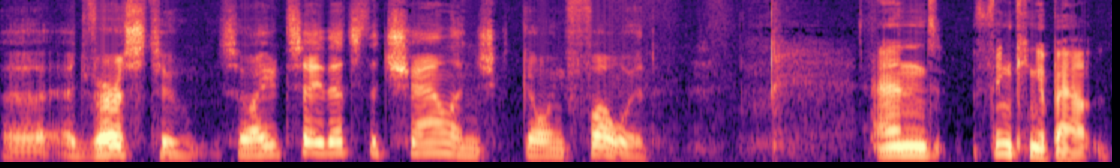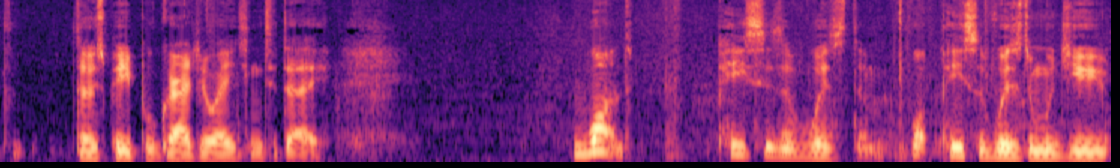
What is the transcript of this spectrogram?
uh, adverse to? So I'd say that's the challenge going forward. And thinking about those people graduating today, what pieces of wisdom, what piece of wisdom would you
